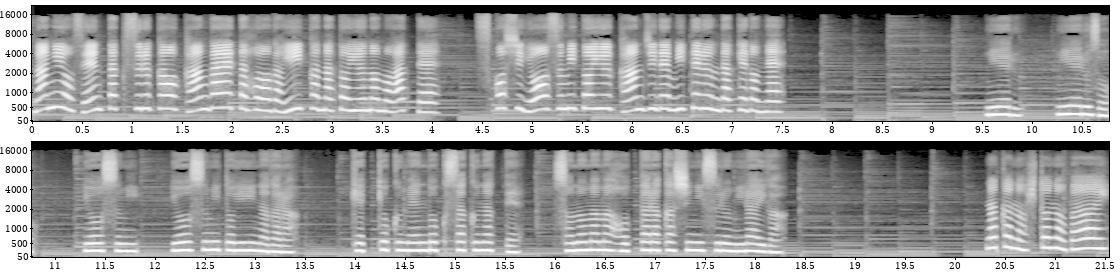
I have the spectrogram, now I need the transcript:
何を選択するかを考えた方がいいかなというのもあって、少し様子見という感じで見てるんだけどね。見える、見えるぞ。様子見、様子見と言いながら、結局めんどくさくなって、そのままほったらかしにする未来が。中の人の場合、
